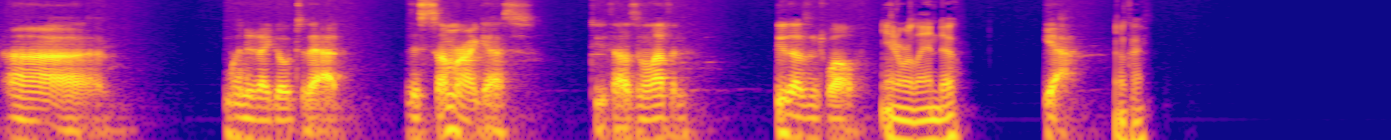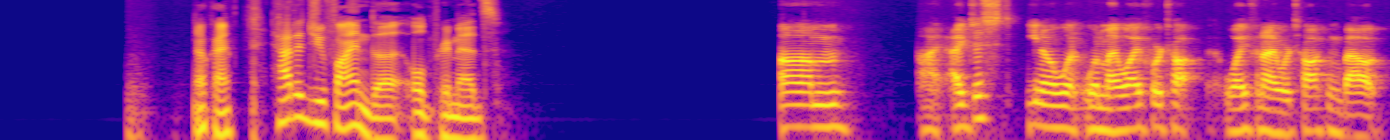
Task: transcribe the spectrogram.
Uh, when did I go to that? This summer, I guess, 2011. 2012. In Orlando? Yeah. Okay. Okay. How did you find the old pre-meds? Um, I, I just, you know, when, when my wife were talk, wife and I were talking about,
